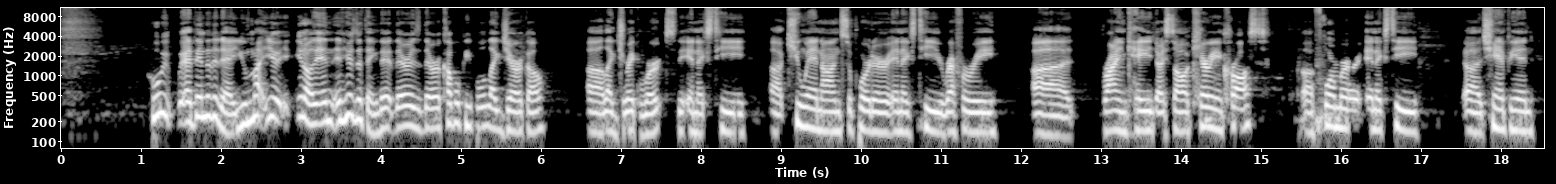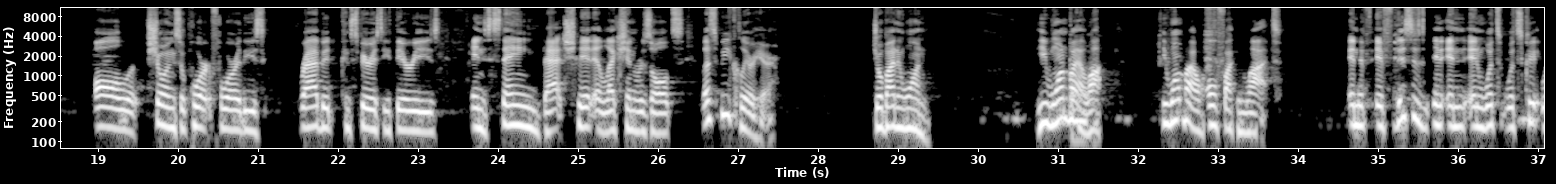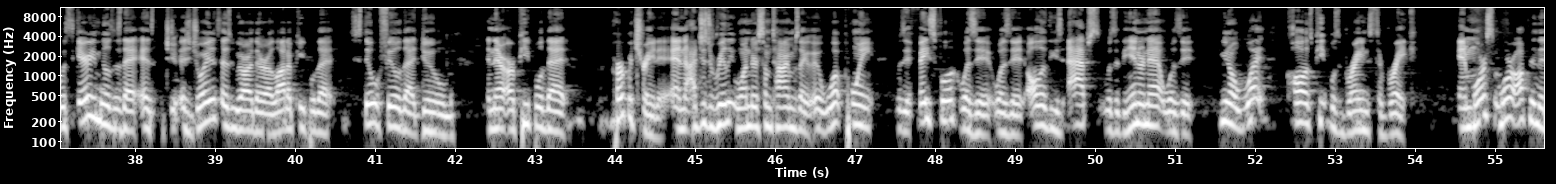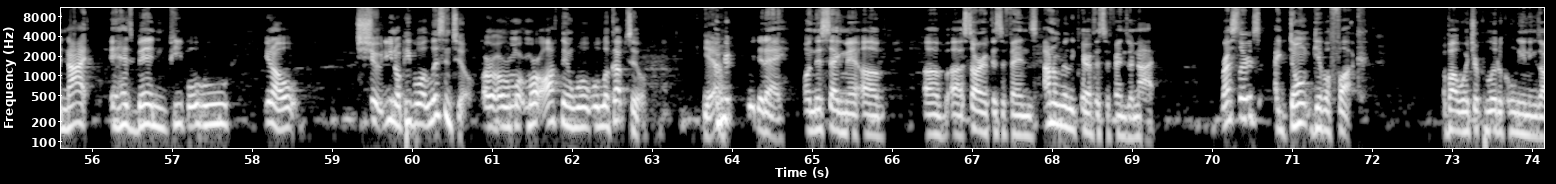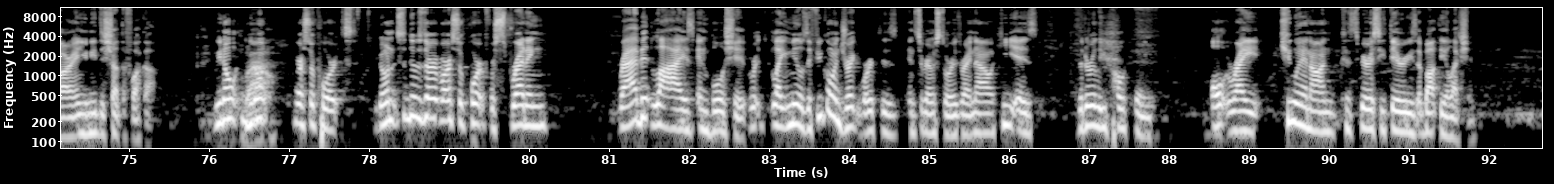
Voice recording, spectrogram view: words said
who at the end of the day you might you you know and, and here's the thing there, there is there are a couple people like Jericho uh, like Drake Wuertz the NXT uh, QAnon supporter NXT referee uh, Brian Cage I saw Karrion Kross uh, former NXT uh, champion all showing support for these rabid conspiracy theories insane batshit election results let's be clear here Joe Biden won he won by a lot. He won by a whole fucking lot. And if, if this is and, and, and what's what's what's scary Meelz is that as as joyous as we are, there are a lot of people that still feel that doom, and there are people that perpetrate it. And I just really wonder sometimes, like at what point was it Facebook? Was it was it all of these apps? Was it the internet? Was it you know what caused people's brains to break? And more more often than not, it has been people who you know should you know people will listen to or, or more, more often will will look up to. I'm Yeah. here to today on this segment of of uh, sorry if this offends. I don't really care if this offends or not. Wrestlers, I don't give a fuck about what your political leanings are, and you need to shut the fuck up. We don't. You don't Wow. our supports. You don't deserve our support for spreading rabid lies and bullshit. Like Meelz, if you go on Drake Wuertz's Instagram stories right now, he is literally posting alt right QAnon conspiracy theories about the election.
